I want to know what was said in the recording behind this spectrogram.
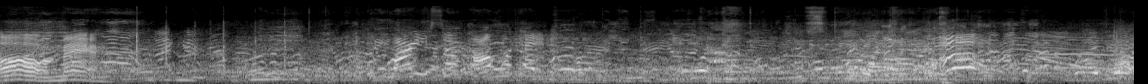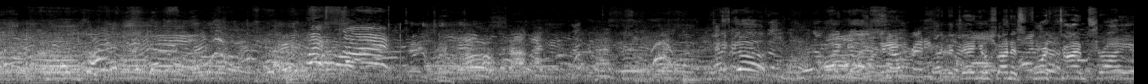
Oh man. Why are you so complicated? West side. his fourth time trying.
